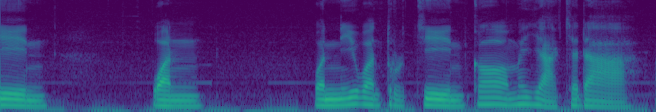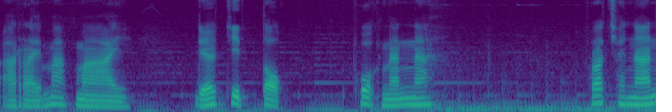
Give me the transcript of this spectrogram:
จีน วันวันนี้วันตรุษจีนก็ไม่อยากจะด่าอะไรมากมาย เดี๋ยวจิตตกพวกนั้นนะ เพราะฉะนั้น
